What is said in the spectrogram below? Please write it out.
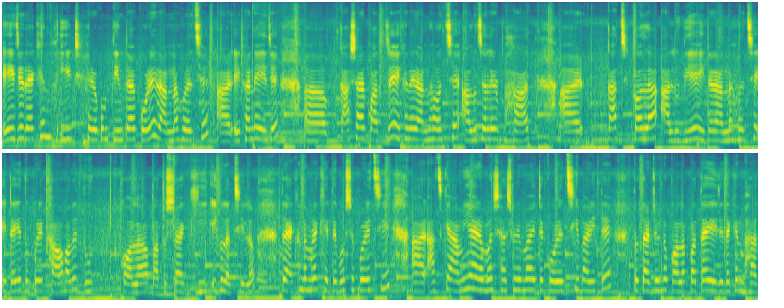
এই যে দেখেন, ইট এরকম তিনটা করে রান্না হয়েছে। আর এখানে এই যে কাঁসার পাত্রে এখানে রান্না হচ্ছে আলু চালের ভাত আর কাঁচকলা আলু দিয়ে এটা রান্না হয়েছে এটাই দুপুরে খাওয়া হবে। 都。কলা, বাতাসা, ঘি, এগুলো ছিল। তো এখন আমরা খেতে বসে পড়েছি। আর আজকে আমি আর আমার শাশুড়ি মা এটা করেছি বাড়িতে। তো তার জন্য কলা পাতায়, এই যে দেখেন ভাত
